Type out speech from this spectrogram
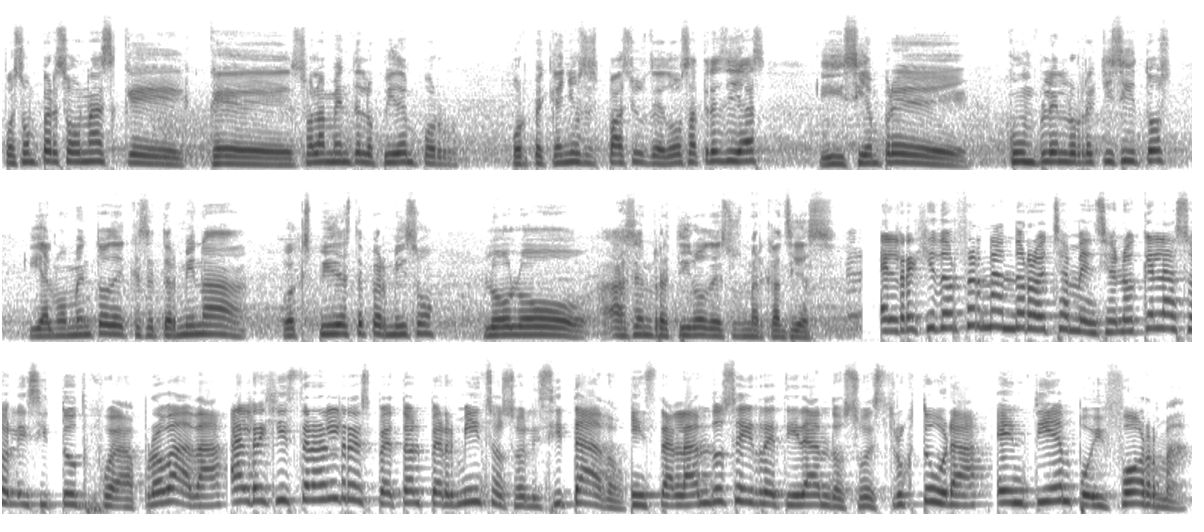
pues son personas que, solamente lo piden por, por pequeños espacios de dos a tres días y siempre cumplen los requisitos y al momento de que se termina o expide este permiso, luego hacen retiro de sus mercancías. El regidor Fernando Rocha mencionó que la solicitud fue aprobada al registrar el respeto al permiso solicitado, instalándose y retirando su estructura en tiempo y forma.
